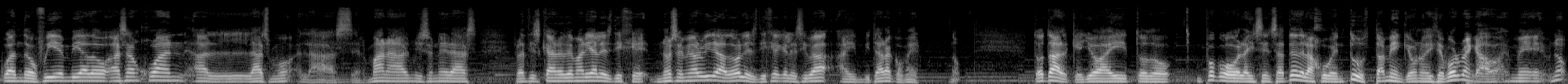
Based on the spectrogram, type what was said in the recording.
cuando fui enviado a San Juan, a las, las hermanas misioneras franciscanas de María les dije, no se me ha olvidado, les dije que les iba a invitar a comer. ¿no? Total, que yo ahí todo, un poco la insensatez de la juventud también, que uno dice, pues venga, me, no.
